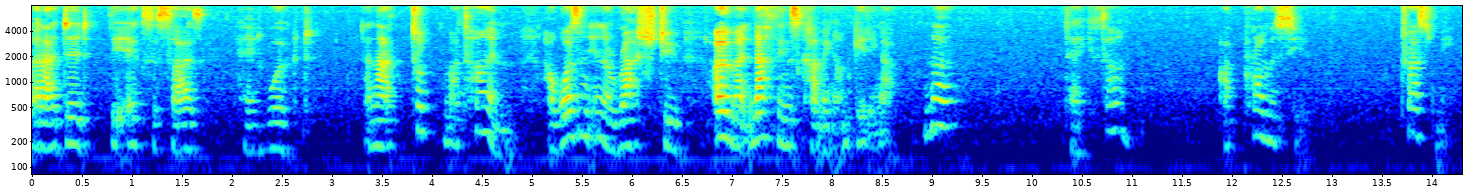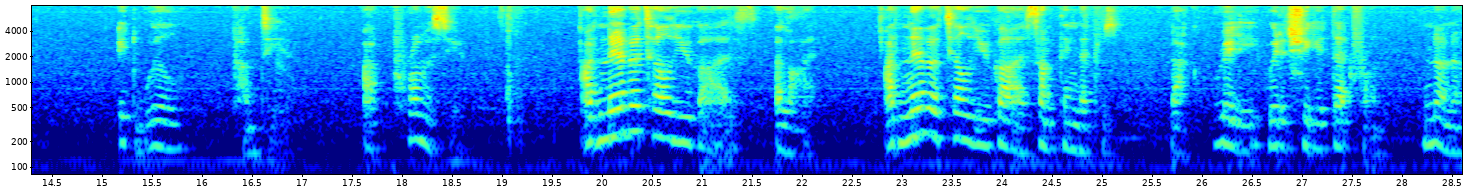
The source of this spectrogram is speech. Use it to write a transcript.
but I did the exercise and it worked. And I took my time. I wasn't in a rush to, oh my, nothing's coming, I'm getting up. No, take your time. I promise you, trust me, it will come to you. I promise you. I'd never tell you guys a lie. I'd never tell you guys something that was like, really, where did she get that from? No, no,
